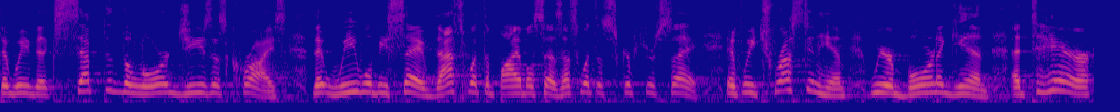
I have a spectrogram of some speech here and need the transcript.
that we've accepted the Lord Jesus Christ, that we will be saved. That's what the Bible says. That's what the scriptures say. If we trust in Him, we are born again. A tare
